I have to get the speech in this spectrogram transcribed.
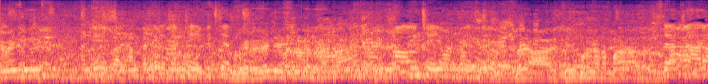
ఏమైంది? అంటే రిజైన్ చేయించారు మీరు రిజైన్ చేసిన వాళ్ళు మీరంతా మేము చేయమన్నాం మరి ఆ చేయకూడదు కదమ్మా సార్ చాలా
